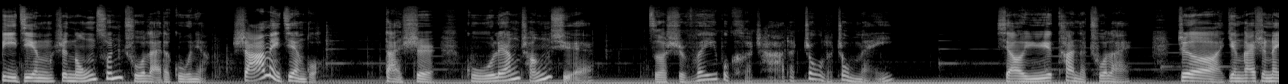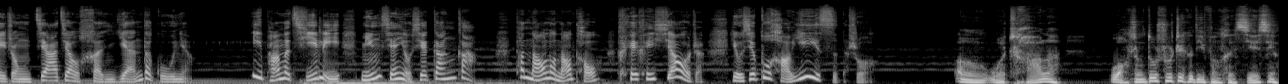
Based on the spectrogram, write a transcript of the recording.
毕竟是农村出来的姑娘，啥没见过。但是谷梁成雪，则是微不可察的皱了皱眉。小鱼看得出来，这应该是那种家教很严的姑娘。一旁的齐礼明显有些尴尬，他挠了挠头，嘿嘿笑着，有些不好意思地说：“哦，我查了，网上都说这个地方很邪性。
